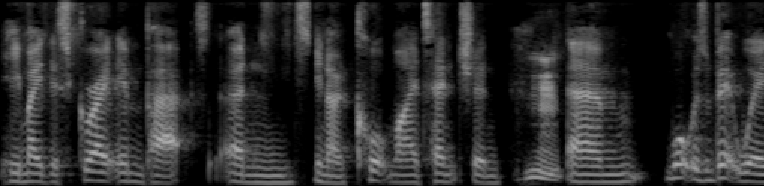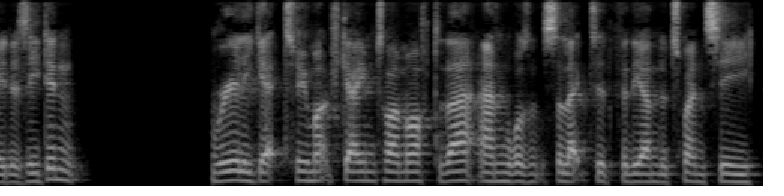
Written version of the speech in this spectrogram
he made this great impact and you know caught my attention. Mm. Um, what was a bit weird is he didn't really get too much game time after that, and wasn't selected for the under twenty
